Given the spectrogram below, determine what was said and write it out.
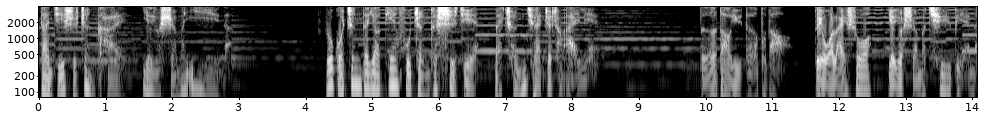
但即使挣开，又有什么意义呢？如果真的要颠覆整个世界来成全这场爱恋，得到与得不到，对我来说又有什么区别呢？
